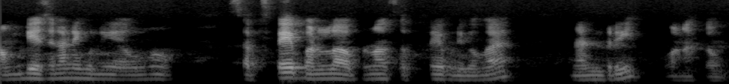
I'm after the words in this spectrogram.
நம்முடைய சேனல் நீங்கள் இன்னும் சப்ஸ்கிரைப் பண்ணல அப்படின்னா சப்ஸ்கிரைப் பண்ணிக்கோங்க. நன்றி வணக்கம்.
